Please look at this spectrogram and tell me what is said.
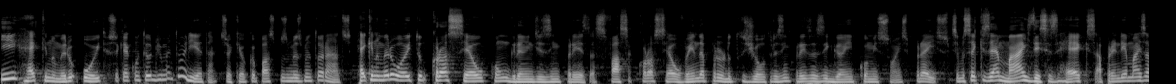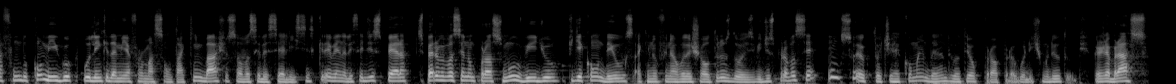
E hack número 8, isso aqui é conteúdo de mentoria, tá? Isso aqui é o que eu passo para os meus mentorados. Hack número 8, cross-sell com grandes empresas. Faça cross-sell, venda produtos de outras empresas e ganhe comissões para isso. Se você quiser mais desses hacks, aprender mais a fundo comigo, o link da minha formação tá aqui embaixo, é só você descer ali e se inscrever na lista de espera. Espero ver você no próximo vídeo. Fique com Deus. Aqui no final vou deixar outros dois vídeos para você. Um sou eu que tô te recomendando e outro é o próprio algoritmo do YouTube. Um grande abraço,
